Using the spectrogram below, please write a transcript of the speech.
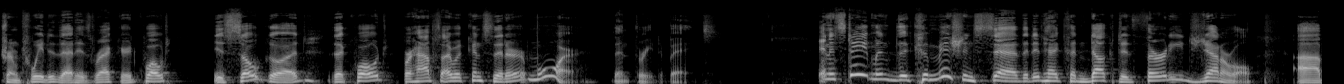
Trump tweeted that his record, quote, is so good that, quote, perhaps I would consider more than three debates. In a statement, the commission said that it had conducted 30 general uh,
